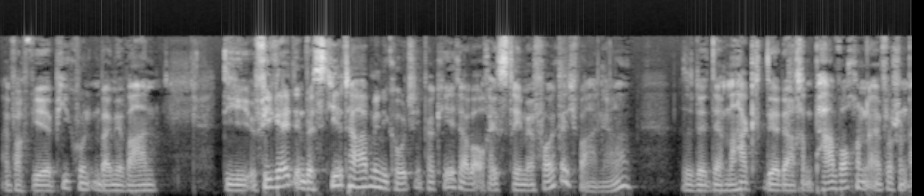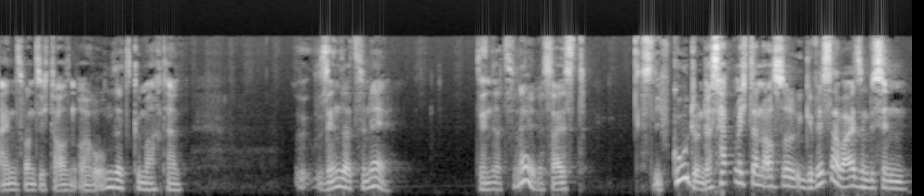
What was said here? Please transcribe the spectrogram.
einfach VIP-Kunden bei mir waren, die viel Geld investiert haben in die Coaching-Pakete, aber auch extrem erfolgreich waren, ja. Also der, der Marc, der nach ein paar Wochen einfach schon 21.000 Euro Umsatz gemacht hat, sensationell. Sensationell. Das heißt, es lief gut und das hat mich dann auch so in gewisser Weise ein bisschen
